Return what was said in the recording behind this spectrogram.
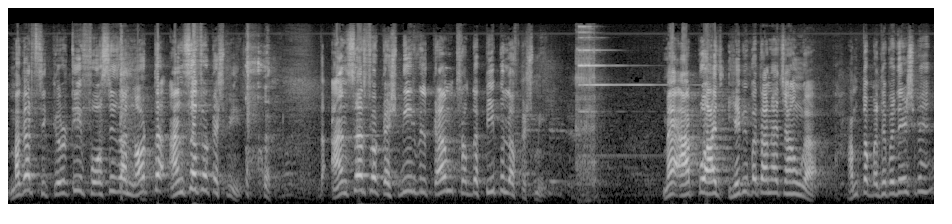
मगर security forces are not the answer for Kashmir. The answer for Kashmir will come from the people of Kashmir. मैं आपको आज ये भी बताना चाहूँगा, हम तो मध्य प्रदेश में हैं।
